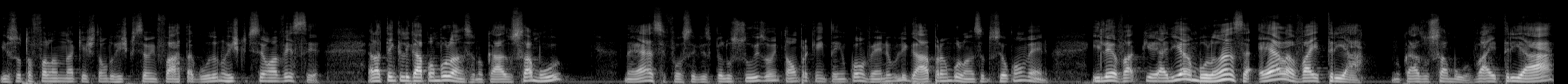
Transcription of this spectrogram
Isso eu estou falando na questão do risco de ser um infarto agudo no risco de ser um AVC. Ela tem que ligar para a ambulância, no caso o SAMU, né, se for serviço pelo SUS, ou então para quem tem o convênio, ligar para a ambulância do seu convênio. E levar, porque ali a ambulância, ela vai triar no caso o SAMU, vai triar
